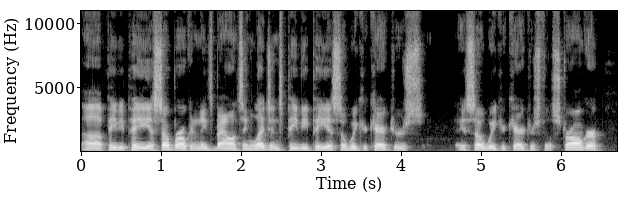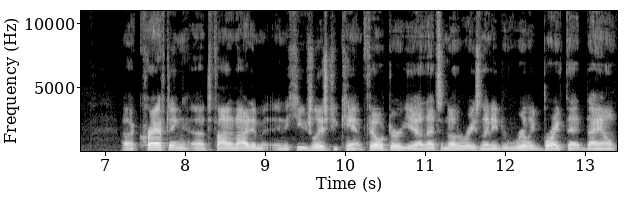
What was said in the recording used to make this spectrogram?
Uh, PvP is so broken it needs balancing. Legends PvP is so weak your characters is so weak your characters feel stronger. Uh, crafting uh, to find an item in a huge list you can't filter. Yeah, that's another reason they need to really break that down.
